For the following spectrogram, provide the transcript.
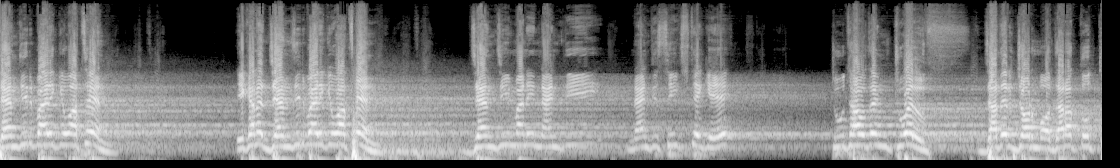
জেনজির বাইরে কেউ আছেন? এখানে জেনজির বাইরে কেউ আছেন? জেনজি মানে নাইনটি নাইনটি সিক্স থেকে টু থাউজেন্ড টুয়েলভ, যাদের জন্ম, যারা তথ্য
